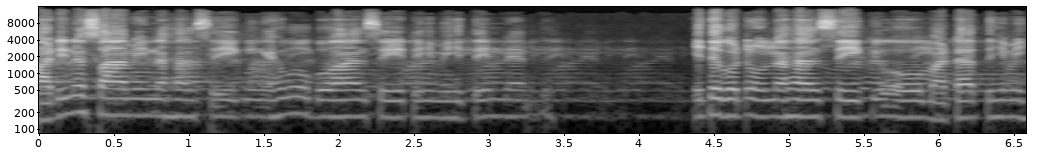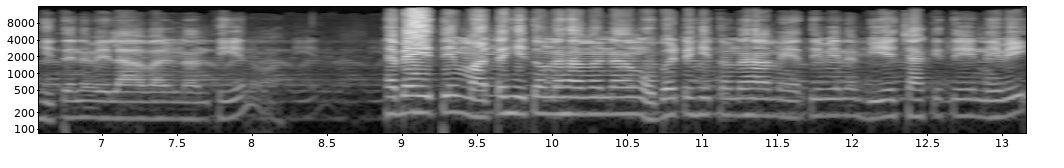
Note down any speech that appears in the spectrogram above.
වඩින ස්වාමීන් වහන්සේගෙන් ඇහුවා ඔබ වහන්සේට එහෙම හිතෙන්නේ නැද්ද? එතකොට උන්වහන්සේ කිව්වා මටත් එහෙම හිතෙන වෙලාවල් නම් තියෙනවා. හැබැයි ඉතින් මට හිතුනහම නම් ඔබට හිතුනහම ඇති වෙන බිය චකිතේ නෙවෙයි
